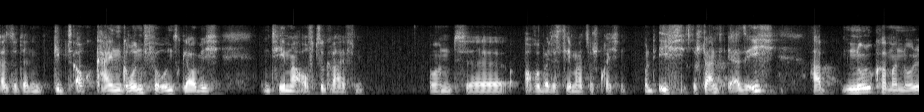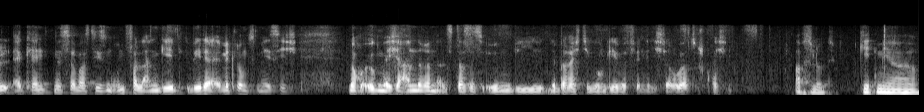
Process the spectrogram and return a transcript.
Also dann gibt es auch keinen Grund für uns, glaube ich, ein Thema aufzugreifen und äh, auch über das Thema zu sprechen. Und ich stand, also ich habe 0,0 Erkenntnisse, was diesen Unfall angeht, weder ermittlungsmäßig noch irgendwelche anderen, als dass es irgendwie eine Berechtigung gäbe, finde ich, darüber zu sprechen. Absolut. Geht mir,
